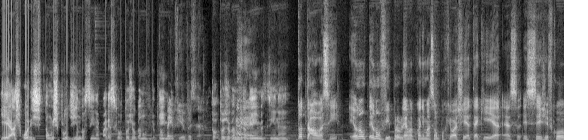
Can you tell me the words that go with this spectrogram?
E as cores estão explodindo, assim, né? Parece que eu tô jogando um Estão videogame. bem vivos, é. Tô, tô jogando um É. videogame, assim, né? Total, assim, eu não, eu não vi problema com a animação, porque eu achei até que essa, esse CG ficou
